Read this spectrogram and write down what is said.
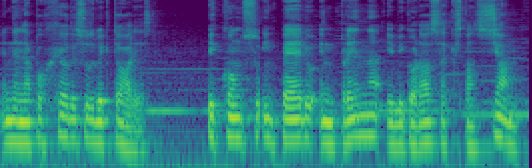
en el apogeo de sus victorias, y con su imperio en plena y vigorosa expansión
